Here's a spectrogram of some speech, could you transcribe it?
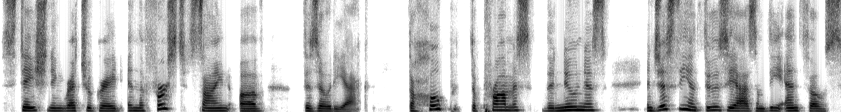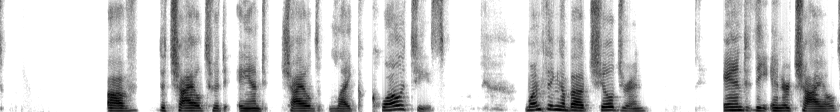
stationing retrograde and the first sign of the zodiac the hope, the promise, the newness, and just the enthusiasm, the enthos of the childhood and childlike qualities. One thing about children and the inner child,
